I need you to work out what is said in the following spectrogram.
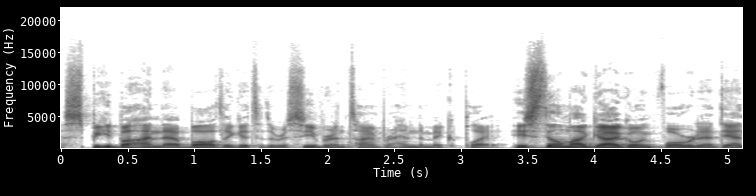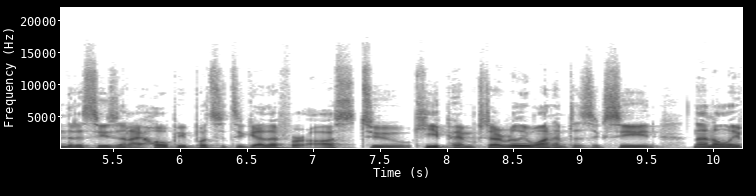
speed behind that ball to get to the receiver in time for him to make a play. He's still my guy going forward, and at the end of the season, I hope he puts it together for us to keep him because I really want him to succeed. Not only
